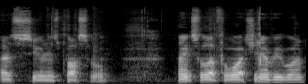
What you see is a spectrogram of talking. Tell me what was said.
as soon as possible. Thanks a lot for watching everyone.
